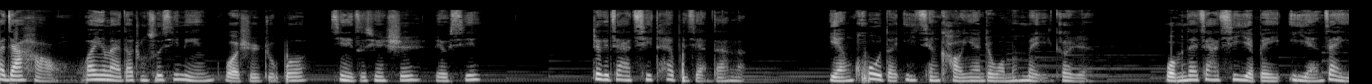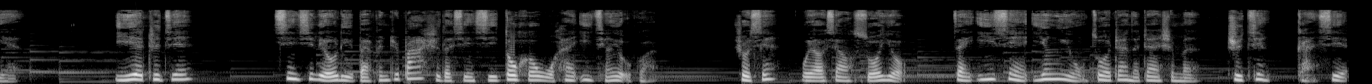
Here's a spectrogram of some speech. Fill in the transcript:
大家好，欢迎来到重塑心灵，我是主播心理咨询师刘星。这个假期太不简单了，严酷的疫情考验着我们每一个人，我们的假期也被一延再延。一夜之间，信息流里百分之八十的信息都和武汉疫情有关。首先，我要向所有在一线英勇作战的战士们致敬，感谢，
